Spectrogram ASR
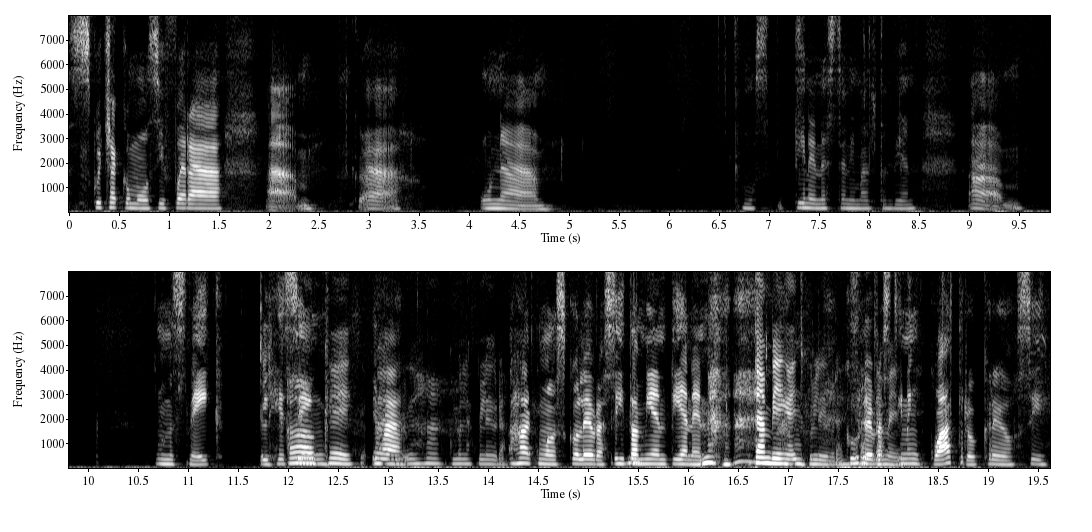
se escucha como si fuera ah, una... ¿Cómo se- tienen este animal también? Am, un snake, el hissing. Ah, ok. Ajá. Ah, Ajá, como las culebras. Ajá, como las culebras, sí, también tienen. También hay culebras. culebras tienen cuatro, creo, sí.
